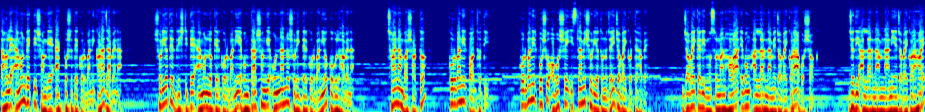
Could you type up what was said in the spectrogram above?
তাহলে এমন ব্যক্তির সঙ্গে এক পশুতে কোরবানি করা যাবে না। শরীয়তের দৃষ্টিতে এমন লোকের কোরবানি এবং তার সঙ্গে অন্যান্য শরিকদের কোরবানিও কবুল হবে না। ছয় নম্বর শর্ত, কোরবানির পদ্ধতি। কোরবানির পশু অবশ্যই ইসলামী শরীয়ত অনুযায়ী জবাই করতে হবে। জবাইকারীর মুসলমান হওয়া এবং আল্লাহর নামে জবাই করা আবশ্যক। যদি আল্লাহর নাম না নিয়ে জবাই করা হয়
